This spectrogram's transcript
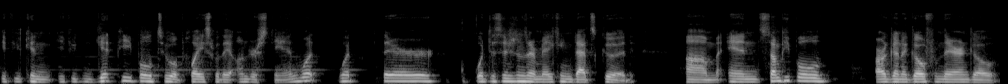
if you can if you can get people to a place where they understand what what their what decisions they're making, that's good. Um, and some people are going to go from there and go,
